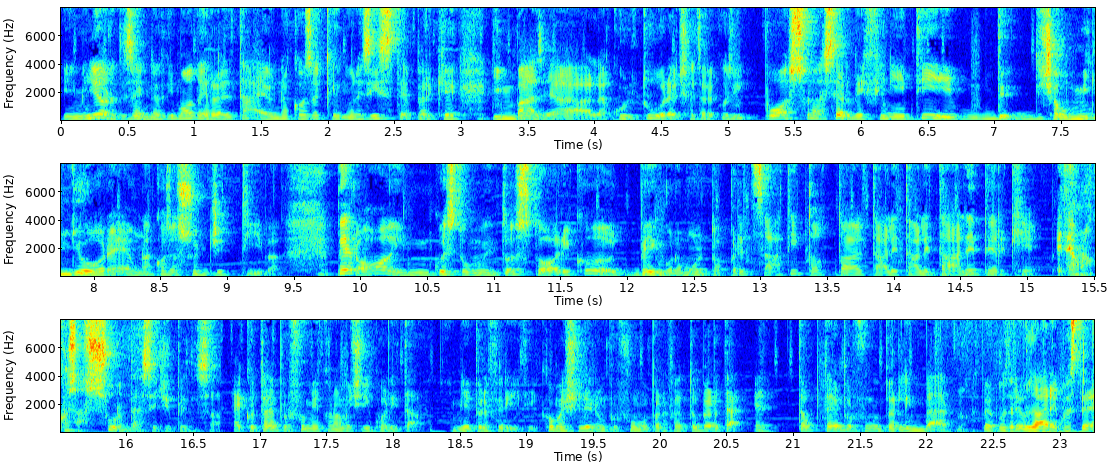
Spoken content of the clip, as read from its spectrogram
il miglior designer di moda in realtà è una cosa che non esiste perché in base alla cultura, eccetera, così possono essere definiti, diciamo, migliore è una cosa soggettiva. Però in questo momento storico vengono molto apprezzati tale, tale, tale, tale perché? Ed è una cosa assurda se ci pensate. Ecco, tre profumi economici di qualità, i miei preferiti. Come scegliere un profumo perfetto per te e top 10 profumi per l'inverno. Beh, potrei usare queste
